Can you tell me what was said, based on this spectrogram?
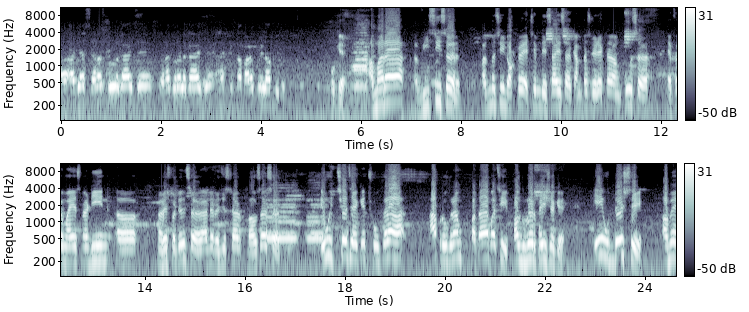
આજે આ શાળા સ્કૂલ લગાવે છે કોના દ્વારા લગાવે છે, અને કેટલા બાળકોએ લાભ લીધો ઓકે. અમારા VC sir, Padmashri doctor H M Desai sir, campus director Ankur sir, એફએમઆઈએસના ડીન નરેશ પટેલ સર અને રજિસ્ટ્રાર ભાવસાર સર. એવું ઈચ્છે છે કે છોકરા આ પ્રોગ્રામ પતાયા પછી પગભર થઈ શકે. એ ઉદ્દેશથી અમે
